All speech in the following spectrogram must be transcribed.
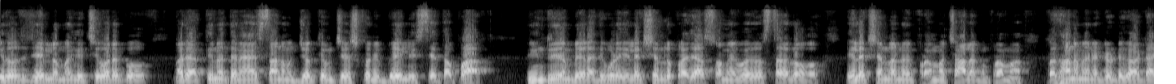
ఈరోజు జైల్లో మగి చివరకు మరి అత్యున్నత న్యాయస్థానం జోక్యం చేసుకొని బెయిల్ ఇస్తే తప్ప ఇంటీరియం బెయిల్ అది కూడా ఎలక్షన్లు ప్రజాస్వామ్య వ్యవస్థలో ఎలక్షన్లను ప్రమ చాలా ప్రమ ప్రధానమైనటువంటి కాబట్టి ఆ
